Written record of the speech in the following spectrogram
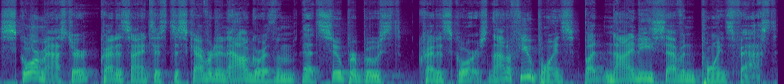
Scoremaster, credit scientists discovered an algorithm that super boosts credit scores. Not a few points, but 97 points fast.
